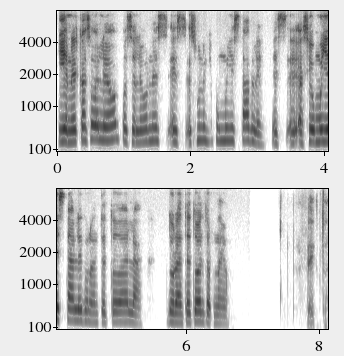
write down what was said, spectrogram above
y en el caso de León, pues el León es, es, es un equipo muy estable, es, eh, ha sido muy estable durante, toda la, durante todo el torneo. Perfecto.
